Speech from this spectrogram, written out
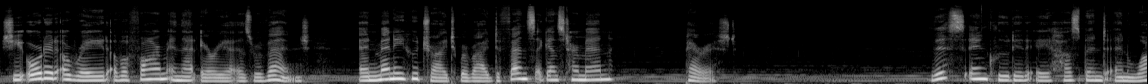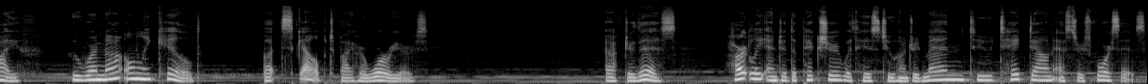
she ordered a raid of a farm in that area as revenge, and many who tried to provide defense against her men perished. This included a husband and wife who were not only killed, but scalped by her warriors. After this, Hartley entered the picture with his 200 men to take down Esther's forces.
